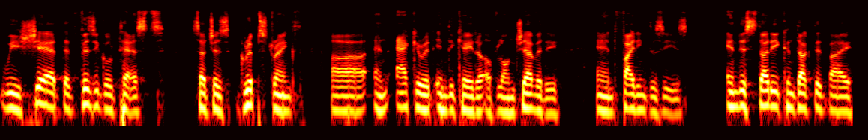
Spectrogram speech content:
we shared that physical tests, such as grip strength, are an accurate indicator of longevity and fighting disease. In this study conducted by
